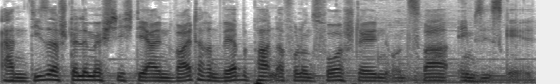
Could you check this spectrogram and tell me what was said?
An dieser Stelle möchte ich dir einen weiteren Werbepartner von uns vorstellen, und zwar AMC Scale.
